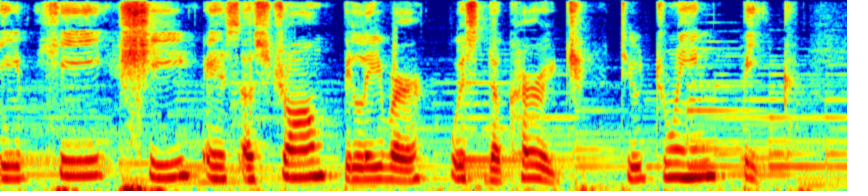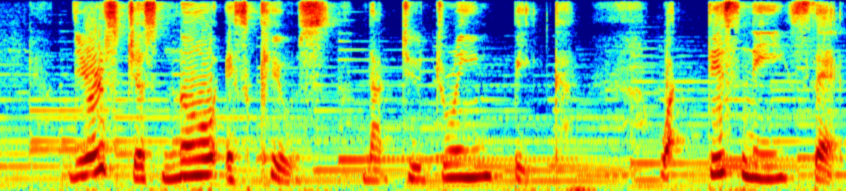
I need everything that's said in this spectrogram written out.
if he, she is a strong believer with the courage to dream big. There's just no excuse not to dream big. Walt Disney said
